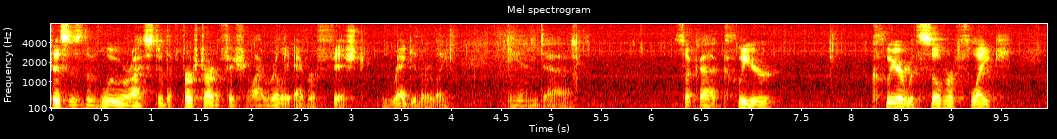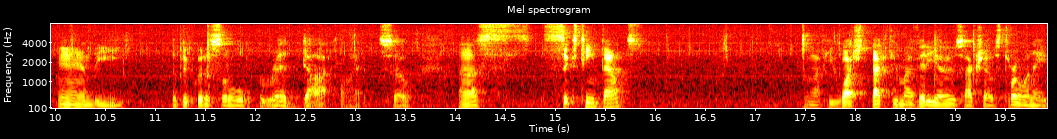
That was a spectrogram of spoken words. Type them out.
this is the lure I the first artificial I really ever fished regularly, and uh, it's like a clear, clear with silver flake, and the ubiquitous little red dot on it. So, uh, 16th ounce. If you watched back through my videos, actually I was throwing a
